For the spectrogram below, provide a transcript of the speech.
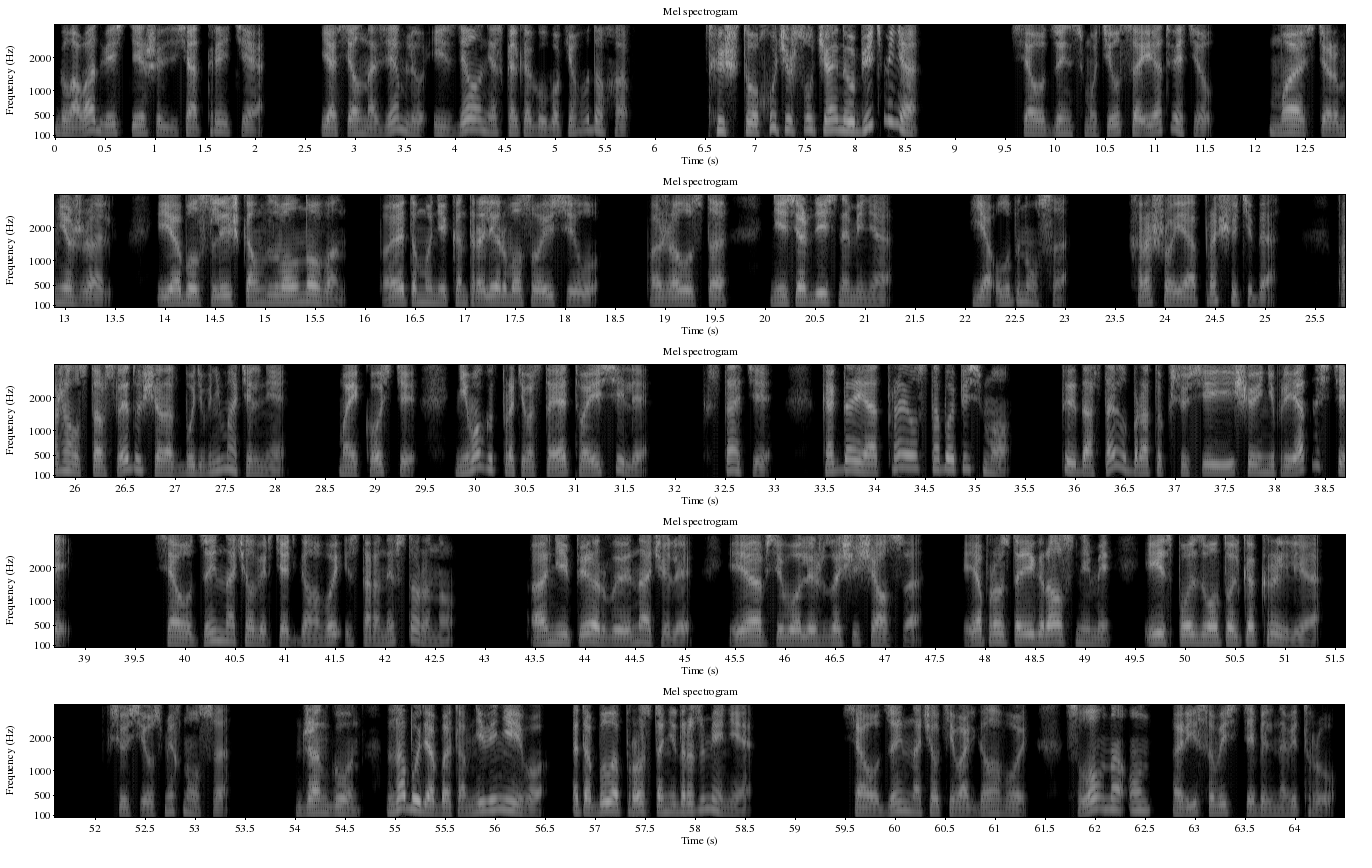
Глава 263. Я сел на землю и сделал несколько глубоких вдохов. «Ты что, хочешь случайно убить меня?» Сяо Цзинь смутился и ответил. «Мастер, мне жаль. Я был слишком взволнован, поэтому не контролировал свою силу. Пожалуйста, не сердись на меня». Я улыбнулся. «Хорошо, я прощу тебя. Пожалуйста, в следующий раз будь внимательнее. Мои кости не могут противостоять твоей силе. Кстати, когда я отправил с тобой письмо, ты доставил брату Ксюси еще и неприятностей?» Сяо Цзинь начал вертеть головой из стороны в сторону. «Они первые начали. Я всего лишь защищался. Я просто играл с ними и использовал только крылья». Ксюси усмехнулся. «Джангун, забудь об этом, не вини его. Это было просто недоразумение. Сяо Цзинь начал кивать головой, словно он рисовый стебель на ветру.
